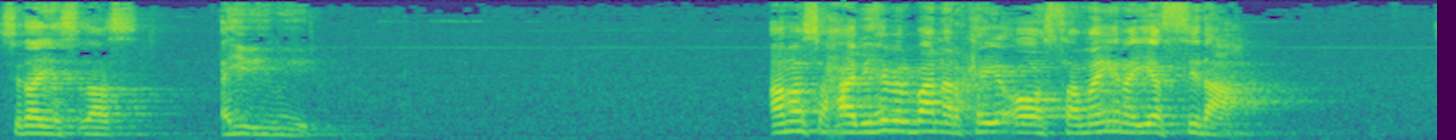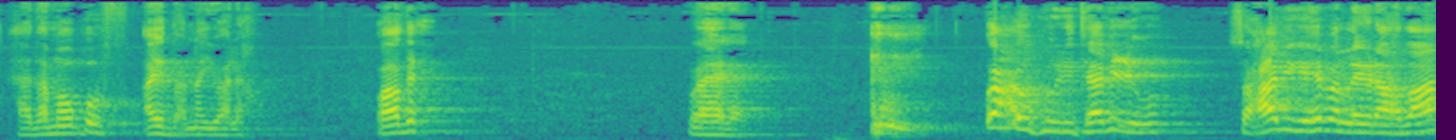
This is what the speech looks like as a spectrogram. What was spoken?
Sidaa iyo sidaas ayuu igu yidhi. Ama saxaabi hebel baan arkay oo samaynaya sidaa. Hada mawquuf ayضa ayuha اlkhwa waadix? Waa hagaag waxa uu ku yidhi taabicigu saxaabiga hebel la yidhaahdaa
